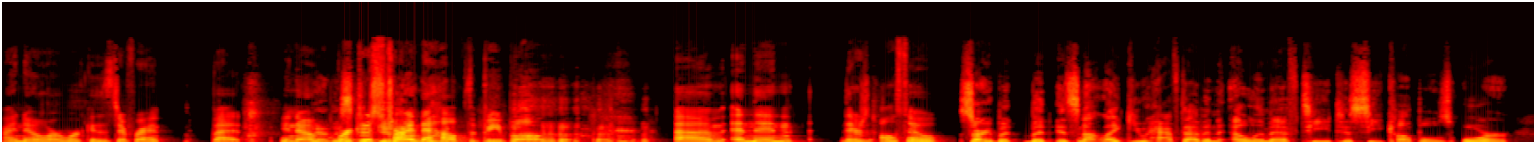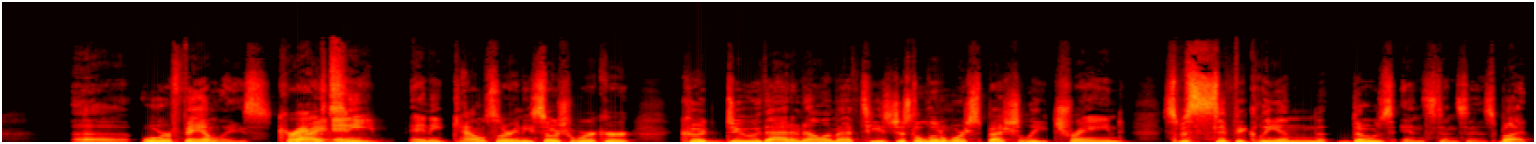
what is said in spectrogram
I know our work is different, but you know, Yeah, we're just trying to help the people. um, and then there's also Sorry, but but it's not like you have to have an LMFT to see couples or uh or families. Correct. Right? Any any counselor, any social worker could do that. An LMFT is just a little more specially trained specifically in th- those instances. But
